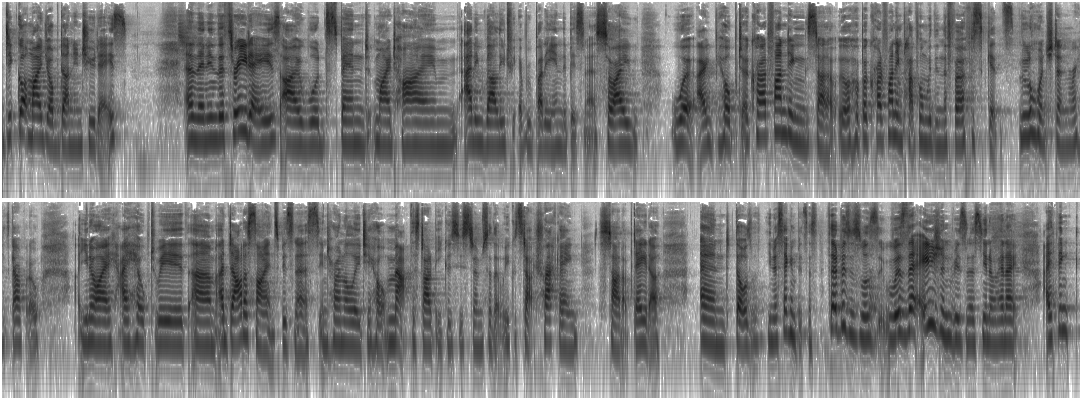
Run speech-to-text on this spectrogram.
did, got my job done in two days. And then in the three days, I would spend my time adding value to everybody in the business. So I I helped a crowdfunding startup or help a crowdfunding platform within the firm gets launched and raise capital. You know, I, I helped with um, a data science business internally to help map the startup ecosystem so that we could start tracking startup data. And that was, you know, second business. Third business was was the Asian business, you know, and I I think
